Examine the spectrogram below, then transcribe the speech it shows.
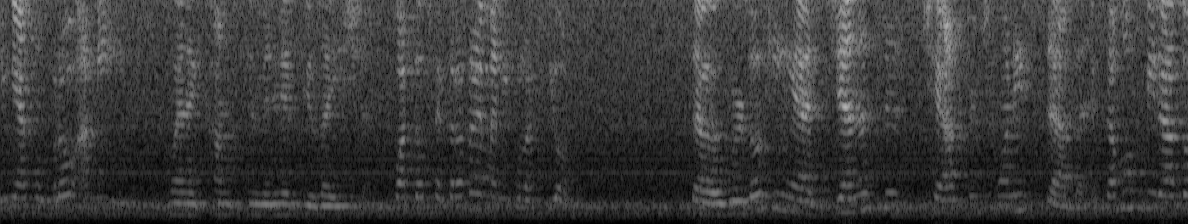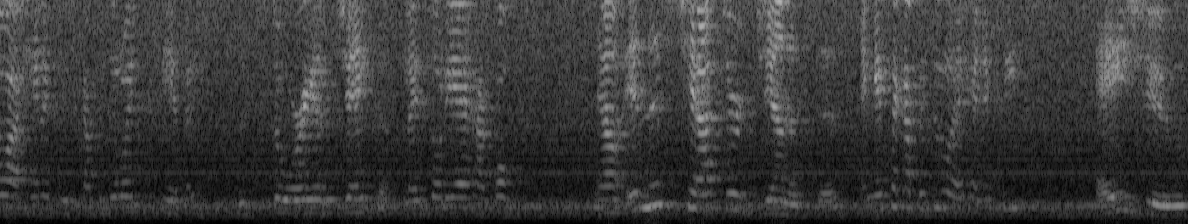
y me asombró a mí, when it comes to manipulation. cuando se trata de manipulación. So we're looking at Genesis chapter 27, Estamos mirando a Génesis capítulo 27, the story of Jacob. la historia de Jacob. Now in this chapter of Genesis, En este capítulo de Génesis, Esau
